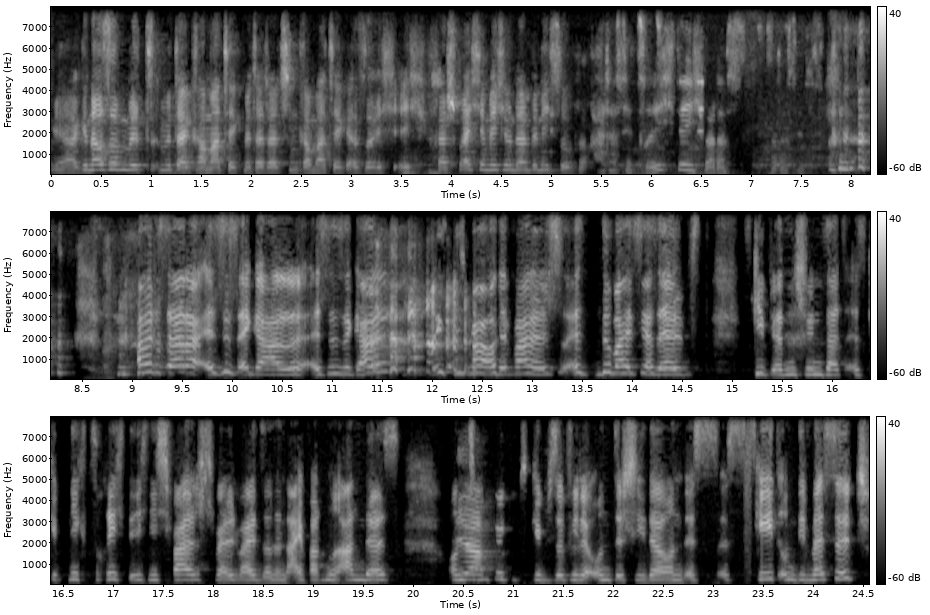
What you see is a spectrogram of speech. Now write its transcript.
ja, genauso mit, mit der Grammatik, mit der deutschen Grammatik. Also ich, ich verspreche mich und dann bin ich so, war das jetzt richtig? War das, war das jetzt? Ach, Sarah, es ist egal. Es ist egal, richtig wahr oder falsch. Du weißt ja selbst, es gibt ja den schönen Satz, es gibt nichts richtig, nicht falsch weltweit, sondern einfach nur anders. Und Ja. zum Glück gibt es so viele Unterschiede und es, es geht um die Message,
